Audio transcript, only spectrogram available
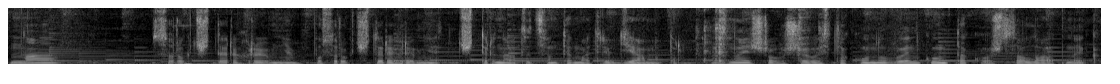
на 44 гривні. По 44 гривні 14 см діаметр. Знайшовши ось таку новинку, також салатник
